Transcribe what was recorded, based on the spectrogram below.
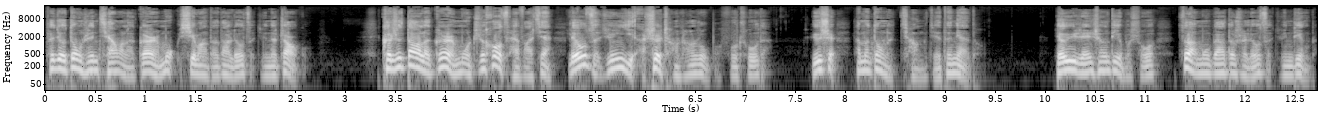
他就动身前往了格尔木，希望得到刘子军的照顾。可是到了格尔木之后，才发现刘子军也是常常入不敷出的。于是他们动了抢劫的念头。由于人生地不熟，作案目标都是刘子军定的。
